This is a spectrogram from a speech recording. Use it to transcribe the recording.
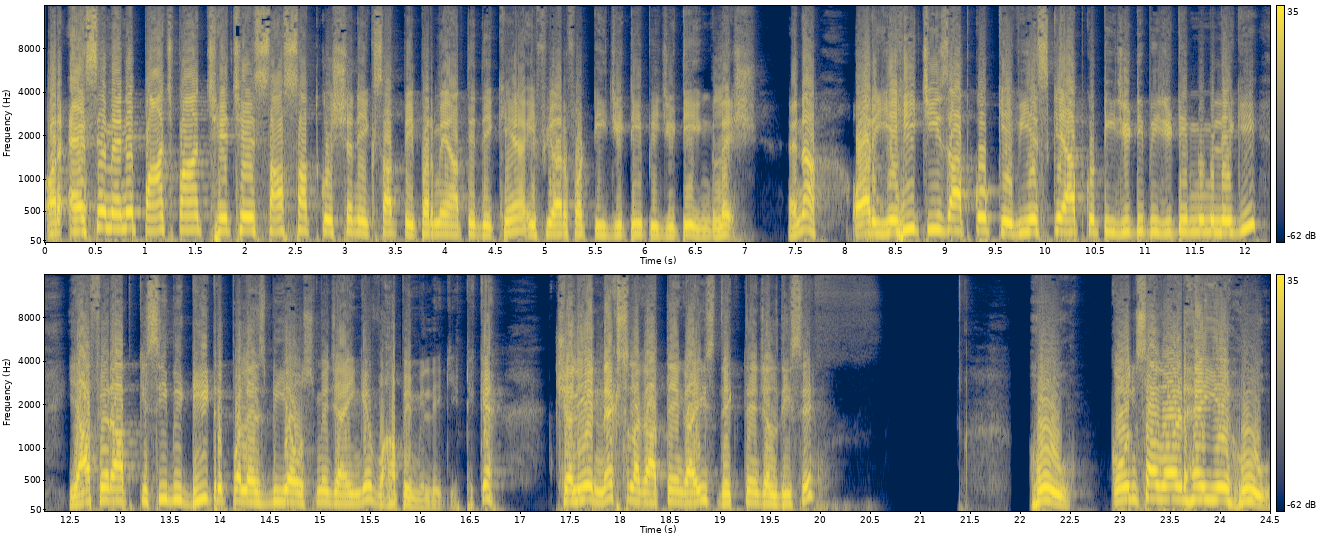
और ऐसे मैंने पाँच पाँच, छह छह, सात सात क्वेश्चन एक साथ पेपर में आते देखे हैं if you are for TGT PGT English है ना? और यही चीज़ आपको केवीएस के, आपको टीजीटी पीजीटी में मिलेगी, या फिर आप किसी भी डी ट्रिपल एस बी या उसमें जाएँगे, वहाँ पे मिलेगी, ठीक है? चलिए नेक्स्ट लगाते हैं गाइस देखते हैं जल्दी से। हु कौन सा वर्ड है ये who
